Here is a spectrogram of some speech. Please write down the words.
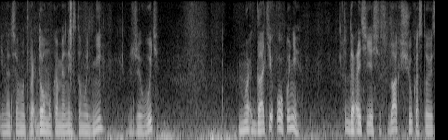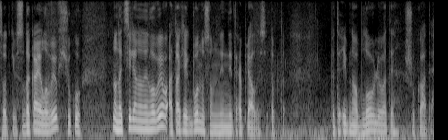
І на цьому твердому кам'янистому дні живуть мордаті окуні. Тут, до речі, є ще судак, щука 100%. Судака я ловив, щуку ну, націлено не ловив, а так як бонусом не, не траплялося. Тобто потрібно обловлювати, шукати.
